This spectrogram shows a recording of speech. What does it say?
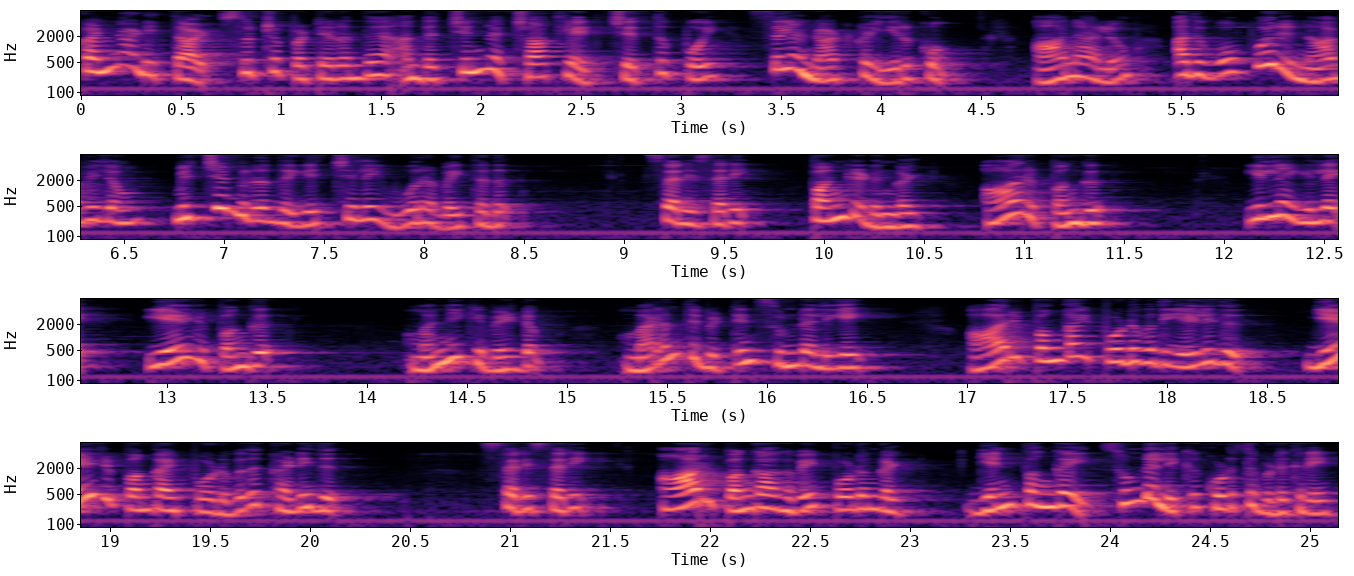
கண்ணாடித்தாள் சுற்றப்பட்டிருந்த அந்த சின்ன சாக்லேட் செத்துப்போய் சில நாட்கள் இருக்கும். ஆனாலும் அது ஒவ்வொரு நாவிலும் மிச்சமிருந்த எச்சிலை ஊற வைத்தது. சரி சரி பங்கிடுங்கள். ஆறு பங்கு. இல்லை இல்லை ஏழு பங்கு. மன்னிக்க வேண்டும். மறந்துவிட்டேன் சுண்டலியை. ஆறு பங்காய் போடுவது எளிது. ஏழு பங்காய் போடுவது கடிது. சரி சரி ஆறு பங்காகவே போடுங்கள். என் பங்கை சுண்டலிக்கு கொடுத்து விடுகிறேன்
